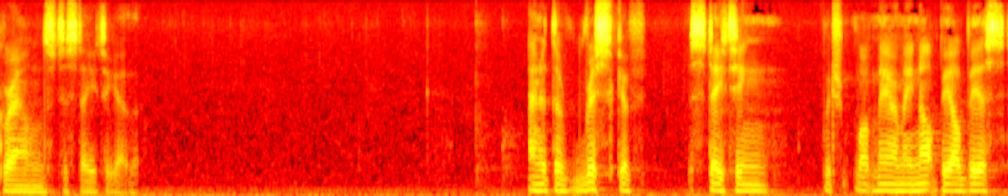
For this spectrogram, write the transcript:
grounds to stay together. And at the risk of stating, which what may or may not be obvious,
